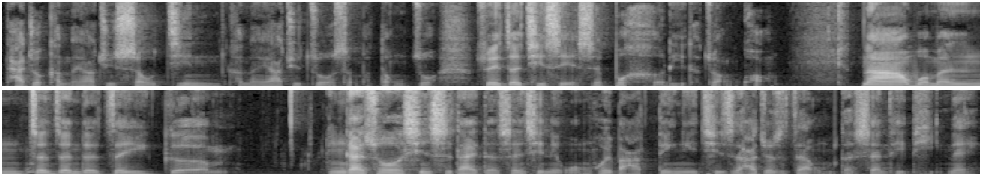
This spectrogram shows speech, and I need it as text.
他就可能要去收惊，可能要去做什么动作。所以这其实也是不合理的状况。那我们真正的这一个，应该说新时代的身心灵，我们会把它定义，其实它就是在我们的身体体内。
